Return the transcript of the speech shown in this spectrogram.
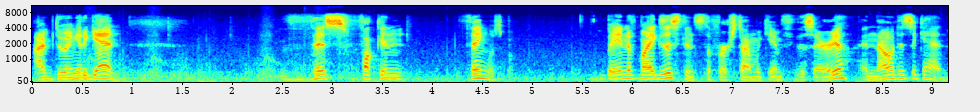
I'm doing it again. This fucking thing was bane of my existence the first time we came through this area, and now it is again.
